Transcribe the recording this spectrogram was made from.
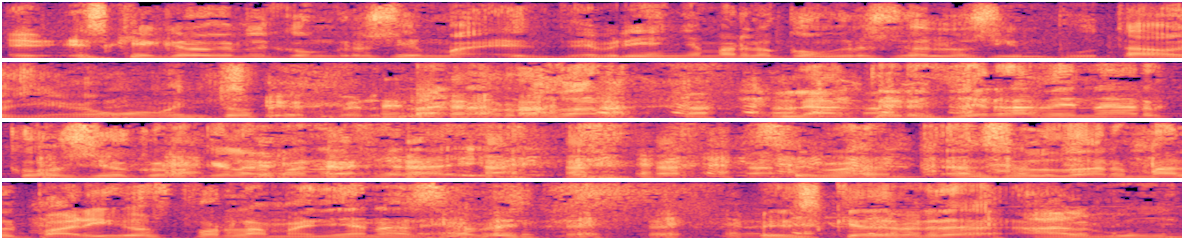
Eh, Es que creo que en el Congreso eh, deberían llamarlo Congreso de los Imputados. Llega un momento, van a rodar la tercera de narcos. Yo creo que la van a hacer ahí. Se van a saludar malparidos por la mañana, ¿sabes? Es que de verdad, a algún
